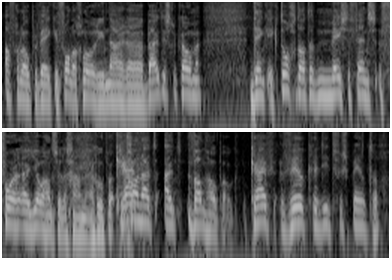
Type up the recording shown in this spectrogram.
afgelopen week in volle glorie naar buiten is gekomen... denk ik toch dat de meeste fans voor Johan zullen gaan roepen. Cruijff, gewoon uit, uit wanhoop ook. Cruijff veel krediet verspeeld, toch?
